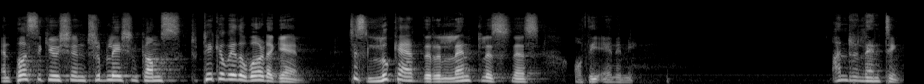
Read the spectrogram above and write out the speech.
And persecution, tribulation comes to take away the word again. Just look at the relentlessness of the enemy. Unrelenting.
